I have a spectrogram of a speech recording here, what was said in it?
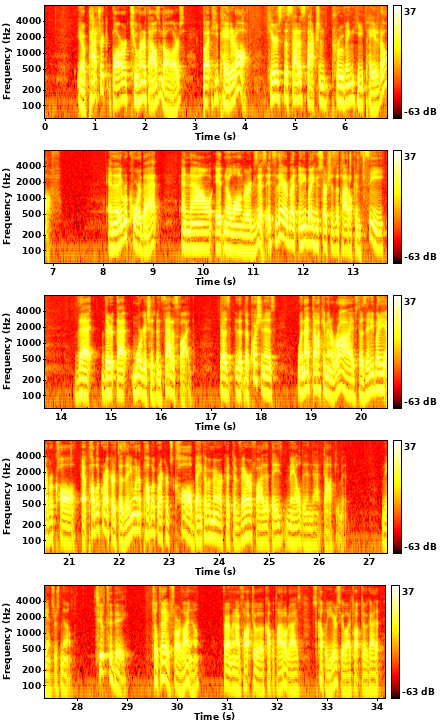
you know, Patrick borrowed $200,000, but he paid it off. Here's the satisfaction proving he paid it off. And then they record that, and now it no longer exists. It's there, but anybody who searches the title can see that there, that mortgage has been satisfied. Does the, the question is, when that document arrives, does anybody ever call at Public Records? Does anyone at Public Records call Bank of America to verify that they mailed in that document? And the answer is no. Till today, Till today, as far as I know. I mean, I've talked to a couple title guys. It was a couple of years ago. I talked to a guy that,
